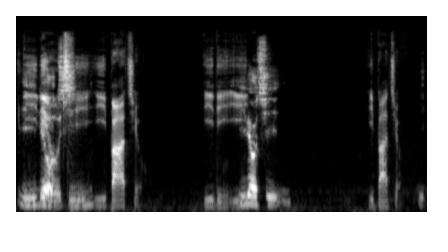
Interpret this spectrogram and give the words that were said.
一六七。一八九一零一。一六七。一八九。一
